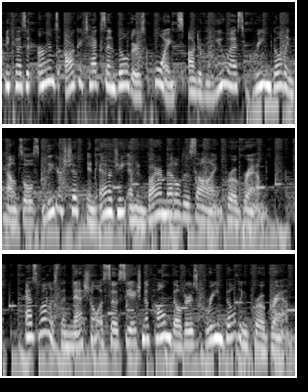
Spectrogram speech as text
because it earns architects and builders points under the U.S. Green Building Council's Leadership in Energy and Environmental Design program, as well as the National Association of Home Builders Green Building Program.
